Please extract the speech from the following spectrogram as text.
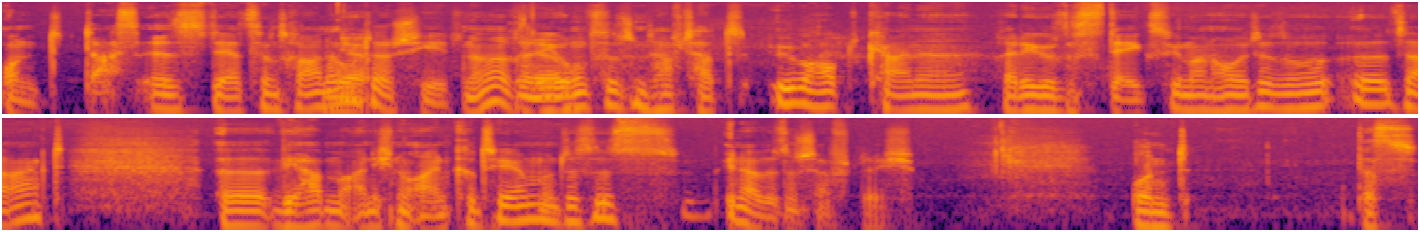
Mhm. Und das ist der zentrale ja. Unterschied. Ne? Religionswissenschaft ja. hat überhaupt keine religiösen Stakes, wie man heute so äh, sagt. Äh, wir haben eigentlich nur ein Kriterium und das ist innerwissenschaftlich. Und das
